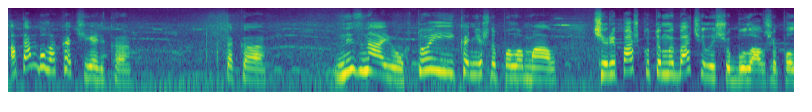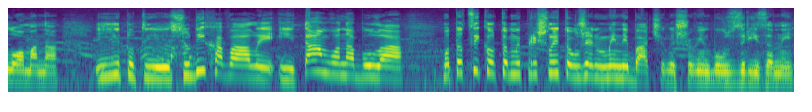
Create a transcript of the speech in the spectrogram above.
А там була качелька така. Не знаю, хто її, звісно, поламав. Черепашку то ми бачили, що була вже поломана. Її тут і сюди ховали, і там вона була. Мотоцикл то ми прийшли, то вже ми не бачили, що він був зрізаний.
